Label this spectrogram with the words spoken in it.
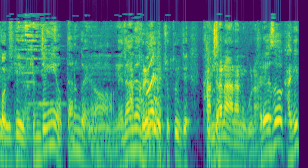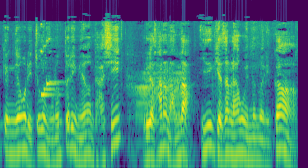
버틴다. 이게 경쟁이 없다는 거예요. 음, 왜냐하면 아, 그래서 또- 이쪽도 이제 감사는 안 하는구나. 그래서 가격 경쟁으로 이쪽을 무너뜨리면 다시 우리가 살아난다. 이 계산을 하고 있는 거니까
